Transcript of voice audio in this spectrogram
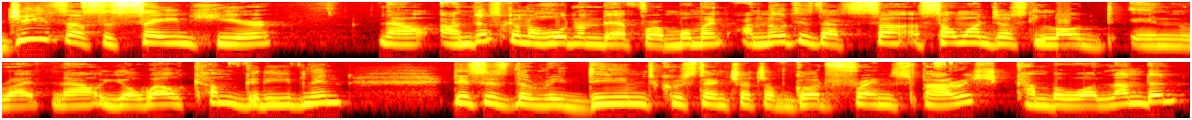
Jesus is saying here now, I'm just going to hold on there for a moment. I noticed that so- someone just logged in right now. You're welcome. Good evening. This is the Redeemed Christian Church of God Friends Parish, Camberwell, London.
